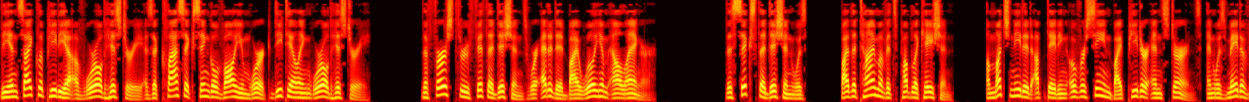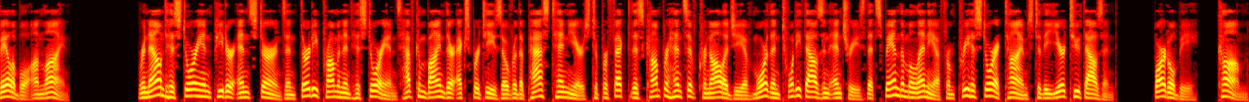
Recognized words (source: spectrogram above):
The Encyclopedia of World History is a classic single-volume work detailing world history. The first through fifth editions were edited by William L. Langer. The sixth edition was—by the time of its publication—a much-needed updating overseen by Peter N. Stearns, and was made available online. Renowned historian Peter N. Stearns and 30 prominent historians have combined their expertise over the past 10 years to perfect this comprehensive chronology of more than 20,000 entries that span the millennia from prehistoric times to the year 2000. Bartleby. Com.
